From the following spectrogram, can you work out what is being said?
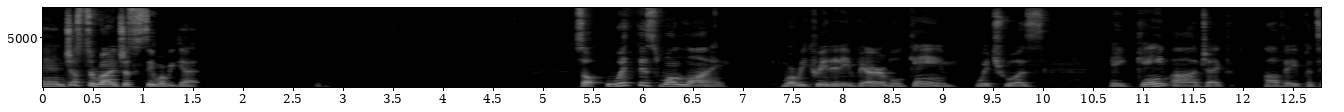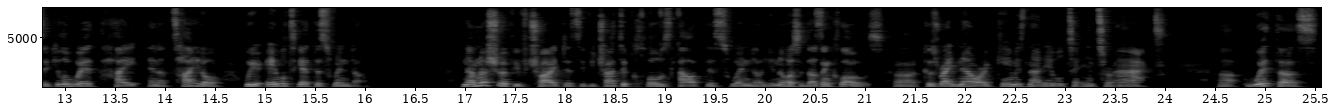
And just to run it, just to see what we get. So with this one line, where we created a variable game, which was a game object of a particular width, height, and a title, we were able to get this window. Now, I'm not sure if you've tried this. If you try to close out this window, you notice it doesn't close because uh, right now our game is not able to interact uh, with us.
